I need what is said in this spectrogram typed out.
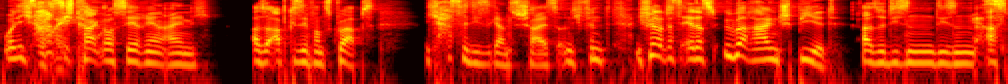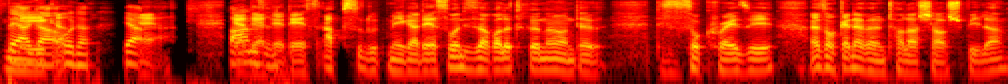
Und ich hasse Krankenhausserien eigentlich. Also abgesehen von Scrubs ich hasse diese ganze Scheiße. Und ich finde ich finde auch, dass er das überragend spielt. Also diesen, diesen Asperger mega. oder ja. ja, ja. Der, der, der, ist absolut mega. Der ist so in dieser Rolle drin und der, das ist so crazy. Er ist auch generell ein toller Schauspieler.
